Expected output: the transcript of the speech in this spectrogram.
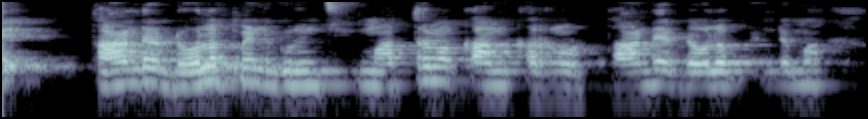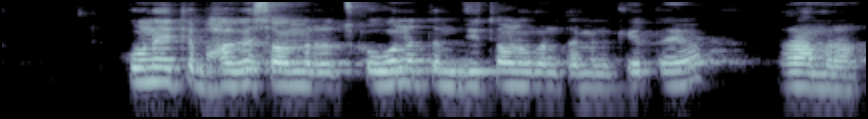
తాండే డెవలప్మెంట్ గురించి మాత్రమే కామ్ కర్ను తాండే డెవలప్మెంట్ ఏమో కోనైతే భాగస్వామ్యం రచ్చుకో ఓన తమ జీతం కొంత మనకేతాయో రామ్ రామ్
